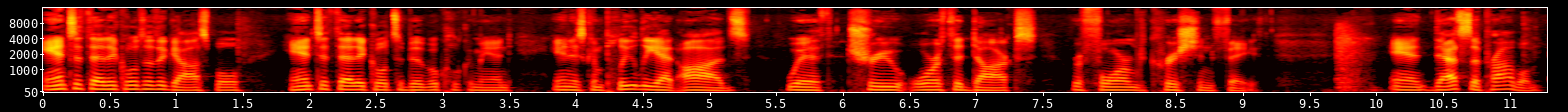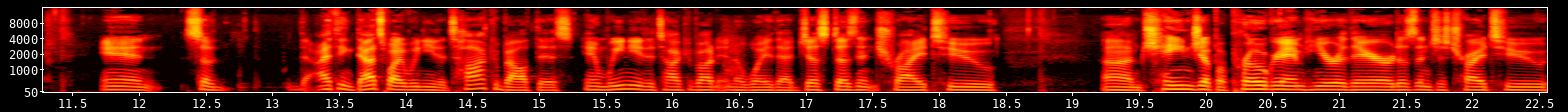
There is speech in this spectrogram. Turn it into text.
antithetical to the gospel, antithetical to biblical command, and is completely at odds with true orthodox Reformed Christian faith. And that's the problem. And so I think that's why we need to talk about this, and we need to talk about it in a way that just doesn't try to um, change up a program here or there, doesn't just try to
